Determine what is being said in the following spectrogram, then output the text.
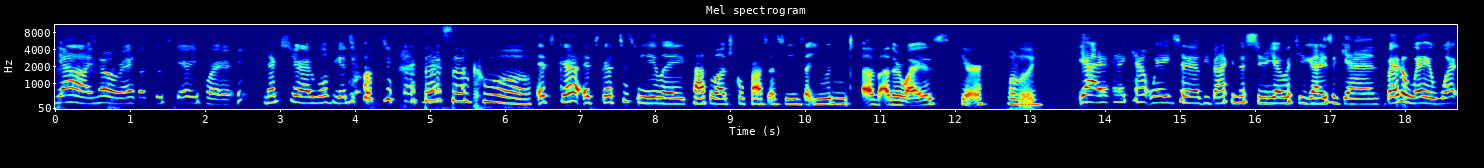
yeah, I know, right? That's the scary part. Next year I will be a doctor. That's so cool. it's good it's good to see like pathological processes that you wouldn't have otherwise here. Totally. Yeah, and I can't wait to be back in the studio with you guys again. By the way, what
